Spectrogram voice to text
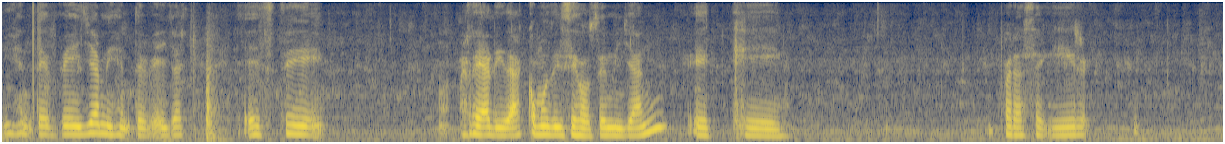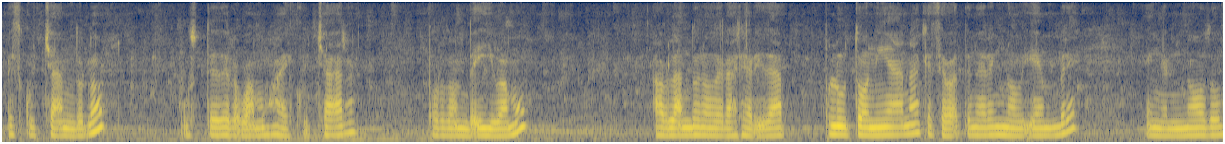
mi gente bella, mi gente bella, este realidad, como dice José Millán, es que para seguir escuchándolo, ustedes lo vamos a escuchar por donde íbamos, hablándonos de la realidad plutoniana que se va a tener en noviembre en el nodo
